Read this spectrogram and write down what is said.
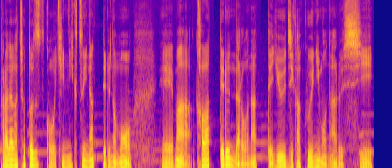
体がちょっとずつこう筋肉痛になってるのも、えー、まあ変わってるんだろうなっていう自覚にもなるし、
